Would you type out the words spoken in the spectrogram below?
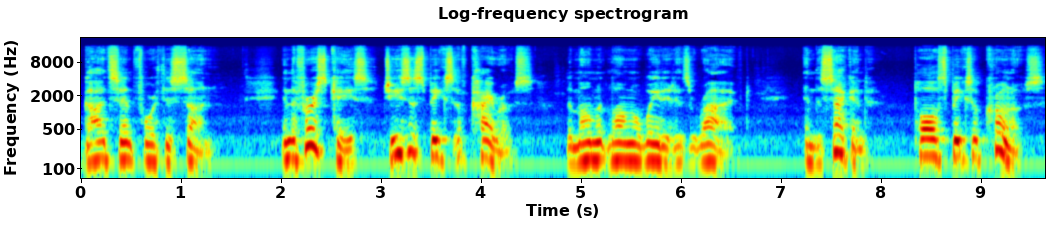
God sent forth his Son. In the first case, Jesus speaks of kairos, the moment long awaited has arrived. In the second, Paul speaks of Chronos,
